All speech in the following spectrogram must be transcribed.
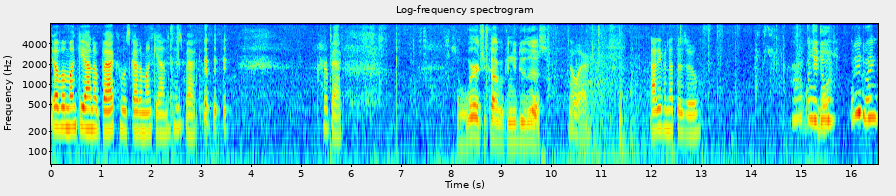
You have a monkey on her back who's got a monkey on his back. Her back. So where in Chicago can you do this? Nowhere. Not even at the zoo. What'd you doing? What are you doing?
